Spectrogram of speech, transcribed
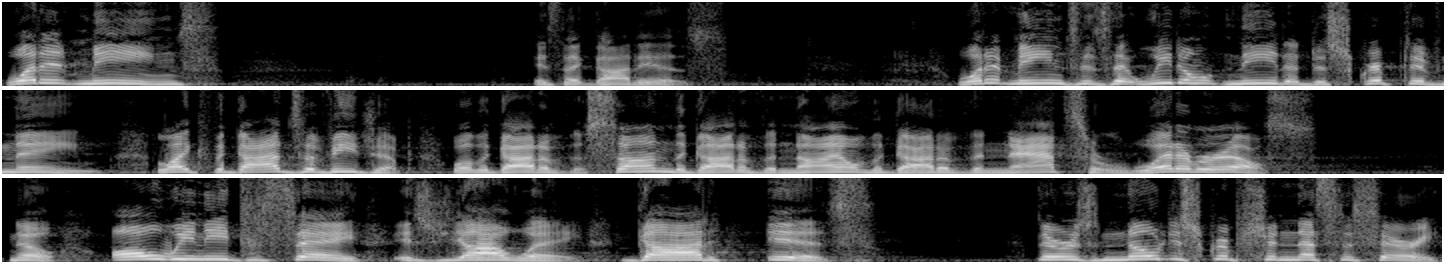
What it means is that God is. What it means is that we don't need a descriptive name like the gods of Egypt. Well, the God of the sun, the God of the Nile, the God of the gnats, or whatever else. No, all we need to say is Yahweh. God is. There is no description necessary.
